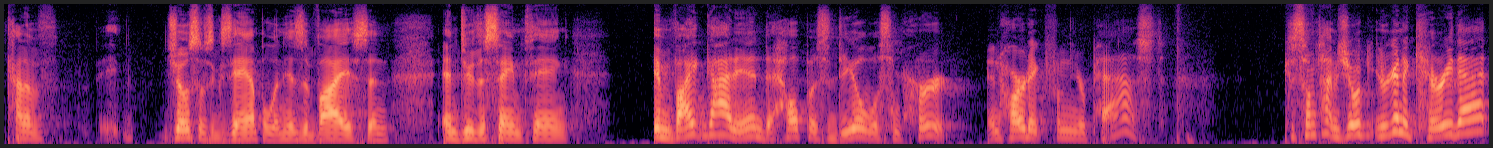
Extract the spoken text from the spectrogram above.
kind of Joseph's example and his advice and, and do the same thing invite God in to help us deal with some hurt and heartache from your past. Because sometimes you're, you're going to carry that,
